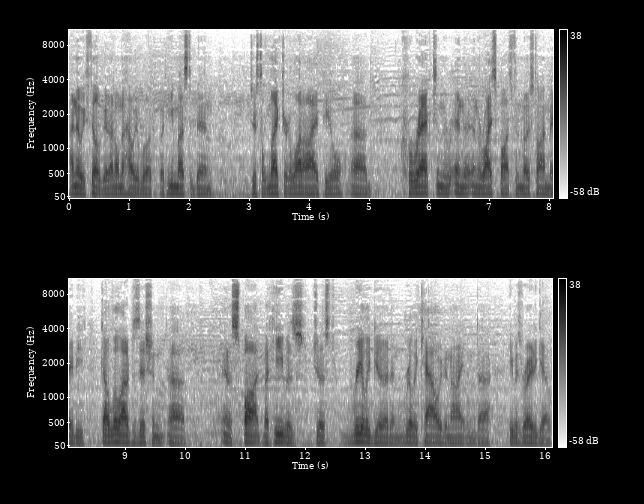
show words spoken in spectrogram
I know he felt good. I don't know how he looked, but he must have been just electric, a lot of eye appeal, uh, correct in the, in the, in the right spots for the most time. Maybe got a little out of position uh, in a spot, but he was just really good and really cowy tonight, and uh, he was ready to go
